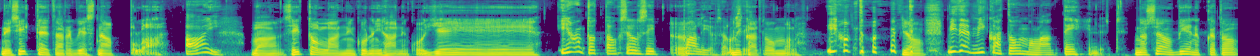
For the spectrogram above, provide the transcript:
niin sitten ei tarvitse edes nappulaa. Ai, Vaan sitten ollaan niin kuin ihan niin kuin jee. ihan totta, onko sellaisia paljon sellaisia? Mika Tommola. Ihan. Joo. Miten Mika Tommola on tehnyt? No se on vienyt, kato,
